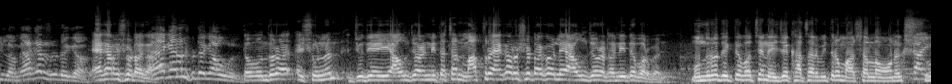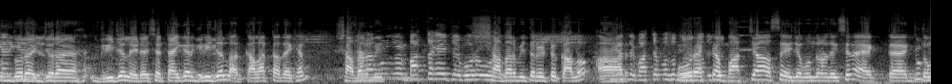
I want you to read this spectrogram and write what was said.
দিলাম। এগারোশো টাকা। এগারোশো টাকা। এগারোশো টাকা আউল। তো বন্ধুরা এই শুনলেন যদি এই আউল জোড়া নিতে চান মাত্র এগারোশো টাকা হলে আউল জোড়াটা নিতে পারবেন। বন্ধুরা দেখতে পাচ্ছেন এই যে খাঁচার ভিতরে মার্শাল্লাহ অনেক সুন্দর এক grizzle। জোড়া গ্রিজেল এটা হচ্ছে টাইগার গ্রিজেল আর কালারটা দেখেন। সাদার ভিতরে সাদার একটু কালো। আর ওর একটা বাচ্চা আছে এই যে বন্ধুরা দেখছেন একটা একদম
